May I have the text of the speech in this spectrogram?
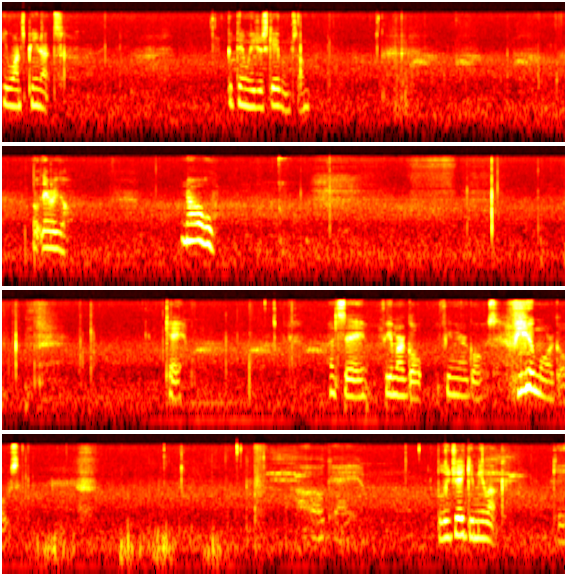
He wants peanuts. Good thing we just gave him some. Oh, there we go. No! Okay. Let's say a few more goal, few more goals, few more goals. Blue Jay, give me luck. Okay.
